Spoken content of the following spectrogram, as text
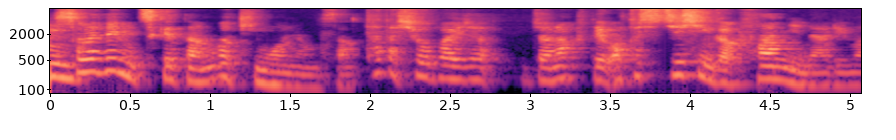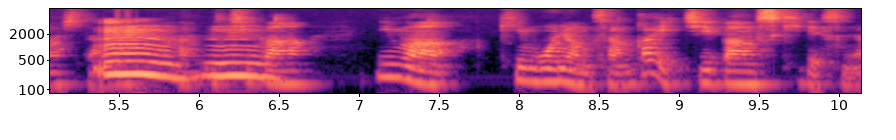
んそれで見つけたのがキモニョンさん。ただ商売じゃじゃなくて、私自身がファンになりましたね。うんはいうん一番、今、キモニョンさんが一番好きですね。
